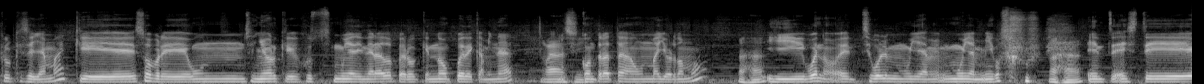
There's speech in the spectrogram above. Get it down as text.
creo que se llama, que es sobre un señor que justo es muy adinerado, pero que no puede caminar. Ah, sí. Contrata a un mayordomo Ajá. y bueno, eh, se vuelven muy, muy amigos. Ajá. Este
